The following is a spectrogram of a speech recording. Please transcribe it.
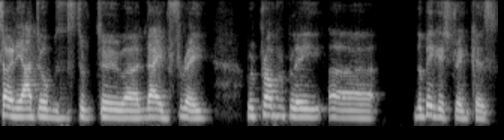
Tony Adams to, to uh, name three, were probably uh, the biggest drinkers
